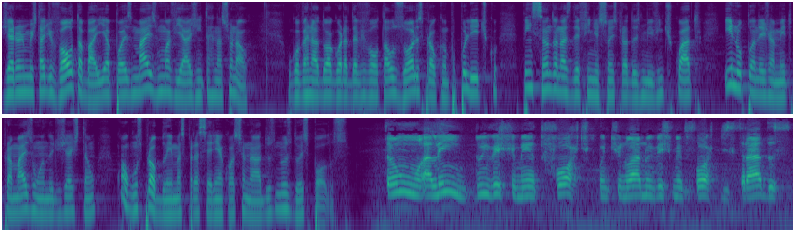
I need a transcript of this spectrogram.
Jerônimo está de volta à Bahia após mais uma viagem internacional. O governador agora deve voltar os olhos para o campo político, pensando nas definições para 2024 e no planejamento para mais um ano de gestão, com alguns problemas para serem equacionados nos dois polos. Então, além do investimento forte, continuar no investimento forte de estradas,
